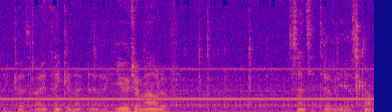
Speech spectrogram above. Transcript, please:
Because I think a, a huge amount of sensitivity has come.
